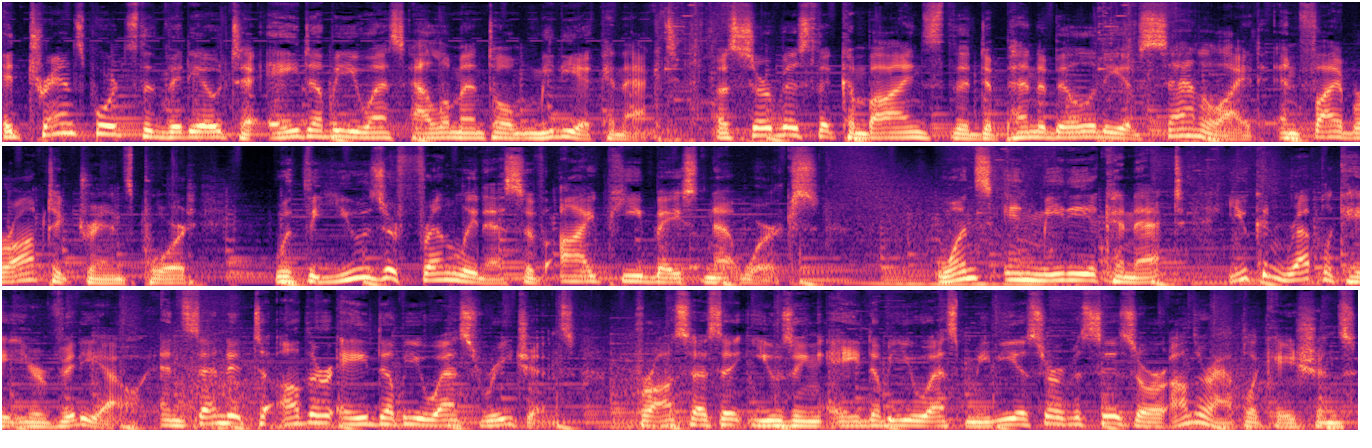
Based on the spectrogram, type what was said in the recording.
It transports the video to AWS Elemental MediaConnect, a service that combines the dependability of satellite and fiber optic transport with the user friendliness of IP based networks. Once in MediaConnect, you can replicate your video and send it to other AWS regions, process it using AWS Media Services or other applications,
